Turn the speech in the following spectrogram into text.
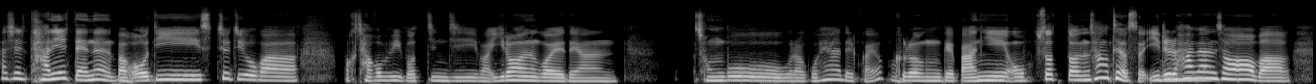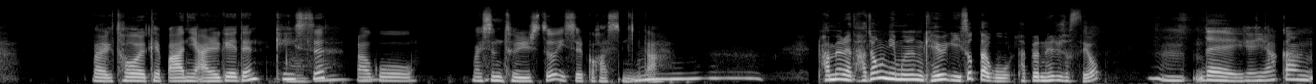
사실 다닐 때는 막 어디 스튜디오가 막 작업이 멋진지 막 이런 거에 대한 정보라고 해야 될까요? 음. 그런 게 많이 없었던 상태였어요. 일을 음. 하면서 막, 막 더 이렇게 많이 알게 된 아. 케이스라고 말씀드릴 수 있을 것 같습니다. 음. 반면에 다정님은 계획이 있었다고 답변을 해주셨어요. 음, 네, 이게 약간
